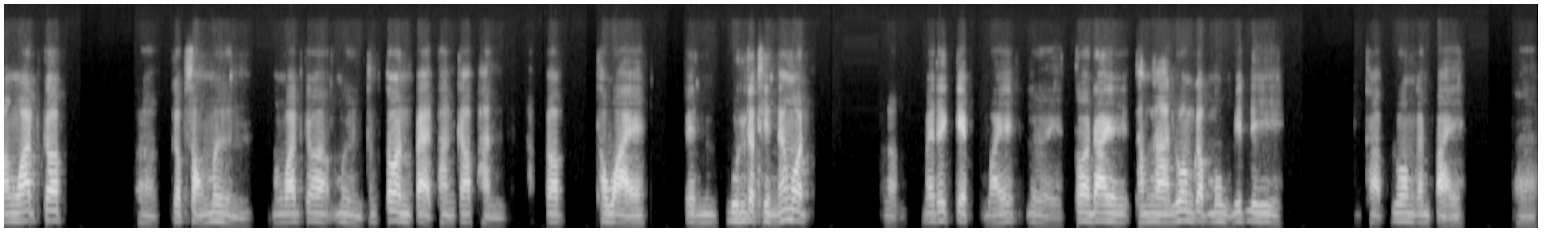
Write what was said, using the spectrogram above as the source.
บางวัดก็เกือบสองหมื่นบางวัดก็หมื่นต้นแปดพันเก้าพันก็ถวายเป็นบุญกระถินทั้งหมด ไม่ได้เก็บไว้เลย ก็ได้ทำงานร่วมกับหมู่มิตรดีครับ ร่วมกันไปอ่อ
